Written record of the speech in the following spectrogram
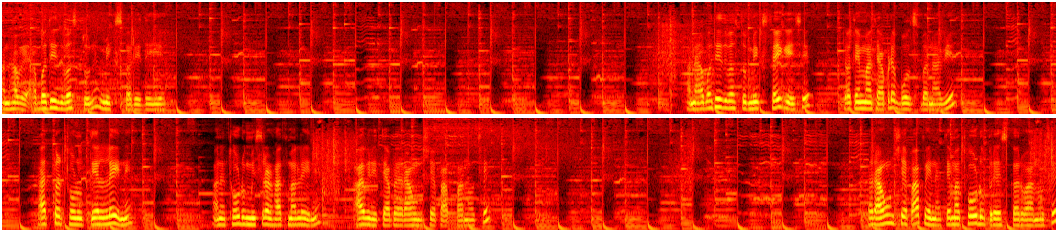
અને હવે આ બધી જ વસ્તુને મિક્સ કરી દઈએ. અને આ બધી જ વસ્તુ મિક્સ થઈ ગઈ છે, તો તેમાંથી આપણે બોલ્સ બનાવીએ. હાથ પર થોડું તેલ લઈને અને થોડું મિશ્રણ હાથમાં લઈને આવી રીતે આપણે રાઉન્ડ શેપ આપવાનો છે. રાઉન્ડ શેપ આપીને તેમાં થોડું પ્રેસ કરવાનું છે.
